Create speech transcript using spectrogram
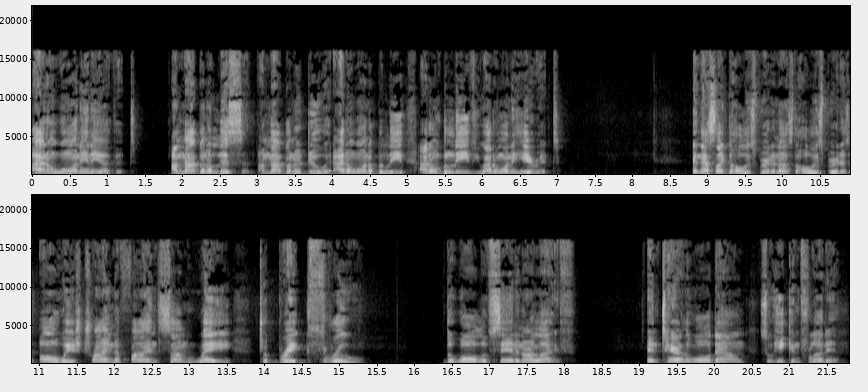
I don't want any of it. I'm not going to listen. I'm not going to do it. I don't want to believe. I don't believe you. I don't want to hear it. And that's like the Holy Spirit in us. The Holy Spirit is always trying to find some way to break through the wall of sin in our life and tear the wall down so he can flood in.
